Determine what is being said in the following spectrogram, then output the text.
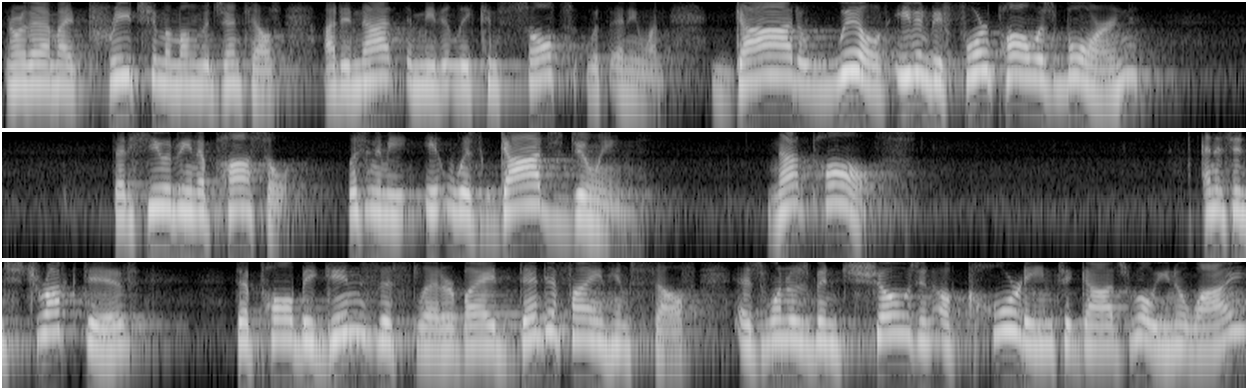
in order that I might preach him among the Gentiles, I did not immediately consult with anyone. God willed, even before Paul was born, that he would be an apostle. Listen to me, it was God's doing, not Paul's. And it's instructive that Paul begins this letter by identifying himself as one who's been chosen according to God's will. You know why?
